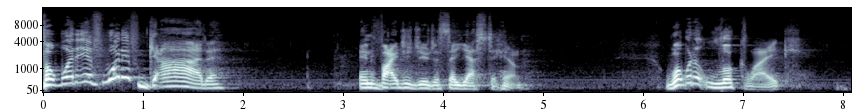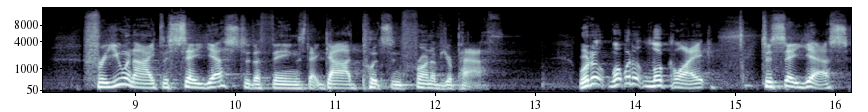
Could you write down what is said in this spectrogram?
But what if, what if God invited you to say yes to Him? What would it look like for you and I to say yes to the things that God puts in front of your path? What, what would it look like to say yes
